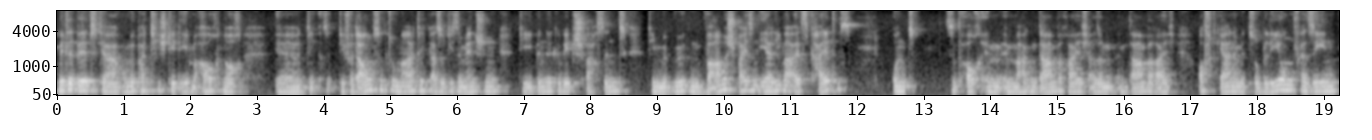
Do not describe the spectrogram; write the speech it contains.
Mittelbild der Homöopathie steht eben auch noch äh, die, die, Verdauungssymptomatik, also diese Menschen, die bindegewebsschwach sind, die mögen warme Speisen eher lieber als kaltes und sind auch im, im Magen-Darm-Bereich, also im, im, Darmbereich, oft gerne mit so Blähungen versehen,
